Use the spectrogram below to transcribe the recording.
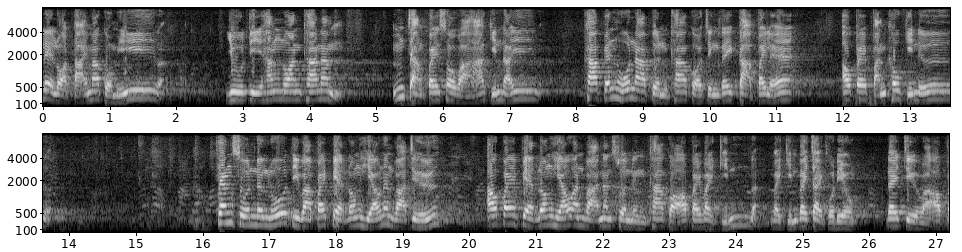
เล่หลอดตายมาก็มี อยู่ตีหังนอนคานั่นมจังไปสว่าหากินไดข้าเป็นหัวนาเปิ่นข้าก็จึงได้กาบไปแหละ เอาไปปั่นเข้ากินเออแท่งส่วนหนึ่งรู้ตีว่าไปเปียดลองเหี่ยวนั่นว่าจือเอาไปเปียดลองเหี่ยวอันว่านั่นส่วนหนึ่งข้าก็เอาไปไหว้กินไหว้กินไหวใจก็เดียว ได้จือว่าเอาไป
